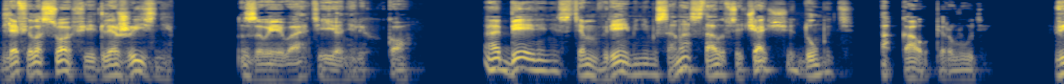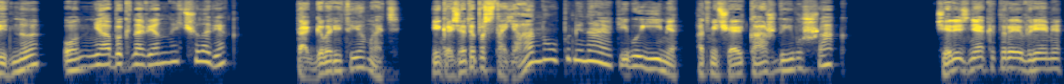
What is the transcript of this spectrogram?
для философии, для жизни. Завоевать ее нелегко. А Беренис тем временем и сама стала все чаще думать о Каупервуде. Видно, он необыкновенный человек, так говорит ее мать. И газеты постоянно упоминают его имя, отмечают каждый его шаг. Через некоторое время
